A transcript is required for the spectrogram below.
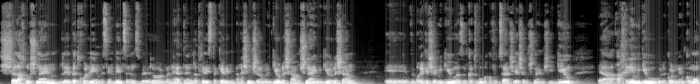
שלחנו שניים לבית חולים, בסנט וינסנס, בלואר מנהטן, להתחיל להסתכל אם אנשים שלנו הגיעו לשם, שניים הגיעו לשם. אה, וברגע שהם הגיעו אז הם כתבו בקבוצה שיש שם שניים שהגיעו, האחרים הגיעו לכל מיני מקומות,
